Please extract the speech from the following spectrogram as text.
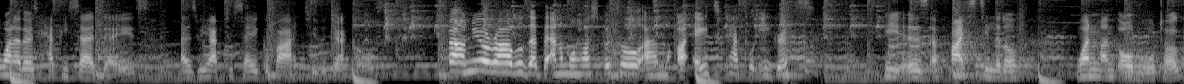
one of those happy sad days as we have to say goodbye to the jackals. Our new arrivals at the animal hospital um, are eight cattle egrets. He is a feisty little one month old warthog.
